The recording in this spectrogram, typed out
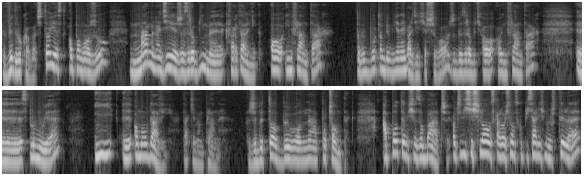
wydrukować. To jest o Pomorzu. Mam nadzieję, że zrobimy kwartalnik o inflantach. To by, było, to by mnie najbardziej cieszyło, żeby zrobić o, o inflantach. Yy, spróbuję. I yy, o Mołdawii. Takie mam plany. Żeby to było na początek. A potem się zobaczy. Oczywiście Śląsk, ale o Śląsku pisaliśmy już tyle,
